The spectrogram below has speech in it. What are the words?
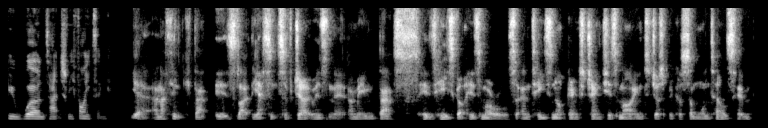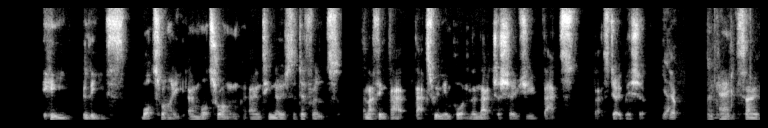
who weren't actually fighting. Yeah, and I think that is like the essence of Joe, isn't it? I mean, that's his he's got his morals and he's not going to change his mind just because someone tells him. He believes what's right and what's wrong and he knows the difference. And I think that that's really important and that just shows you that's that's Joe Bishop. Yeah. Yep. Okay, so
